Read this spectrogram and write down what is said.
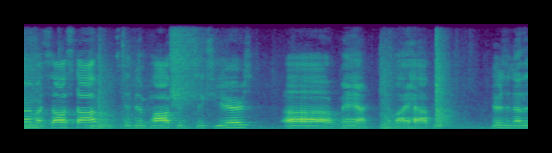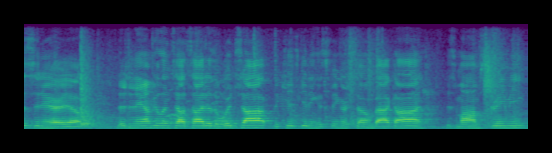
time my SawStop has been popped in six years. Uh, man, am I happy. Here's another scenario. There's an ambulance outside of the wood shop. The kid's getting his finger sewn back on. His mom's screaming.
